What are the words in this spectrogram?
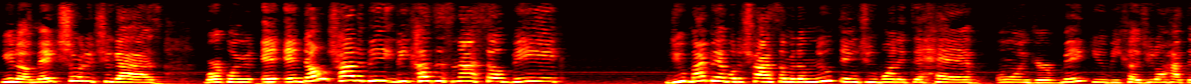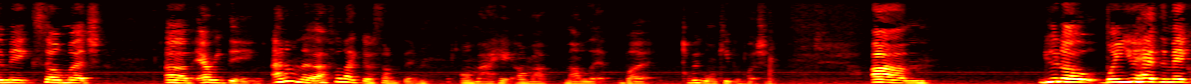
you know, make sure that you guys work on your and, and don't try to be because it's not so big. You might be able to try some of them new things you wanted to have on your menu because you don't have to make so much of everything. I don't know. I feel like there's something on my head on my my lip, but we're gonna keep it pushing. Um you know when you had to make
